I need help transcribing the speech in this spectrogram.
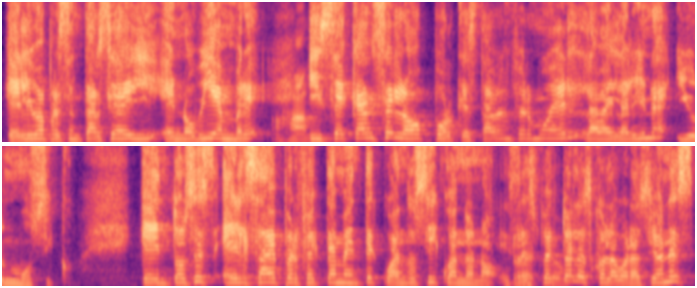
que él iba a presentarse ahí en noviembre Ajá. y se canceló porque estaba enfermo él, la bailarina y un músico. Que entonces él sabe perfectamente cuándo sí, cuándo no. Exacto. Respecto a las colaboraciones,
